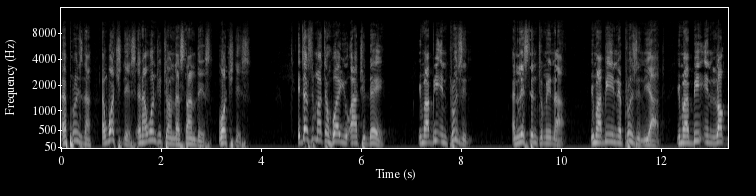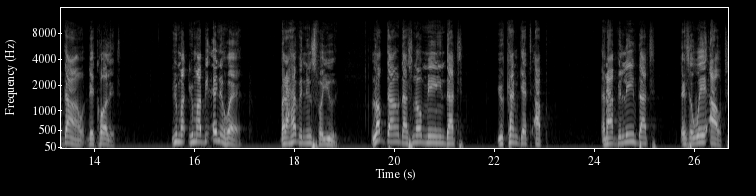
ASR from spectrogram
a prisoner. And watch this, and I want you to understand this. Watch this. It doesn't matter where you are today. You might be in prison. And listen to me now. You might be in a prison yard. You might be in lockdown, they call it. You might, you might be anywhere. But I have a news for you. Lockdown does not mean that you can't get up. And I believe that there's a way out.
